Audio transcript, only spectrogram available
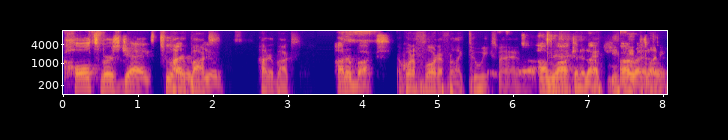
Colts versus Jags. Two 100 hundred bucks. hundred bucks. Hundred bucks. I'm going to Florida for like two weeks, man. I'm locking it up. Need- All right, all right.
